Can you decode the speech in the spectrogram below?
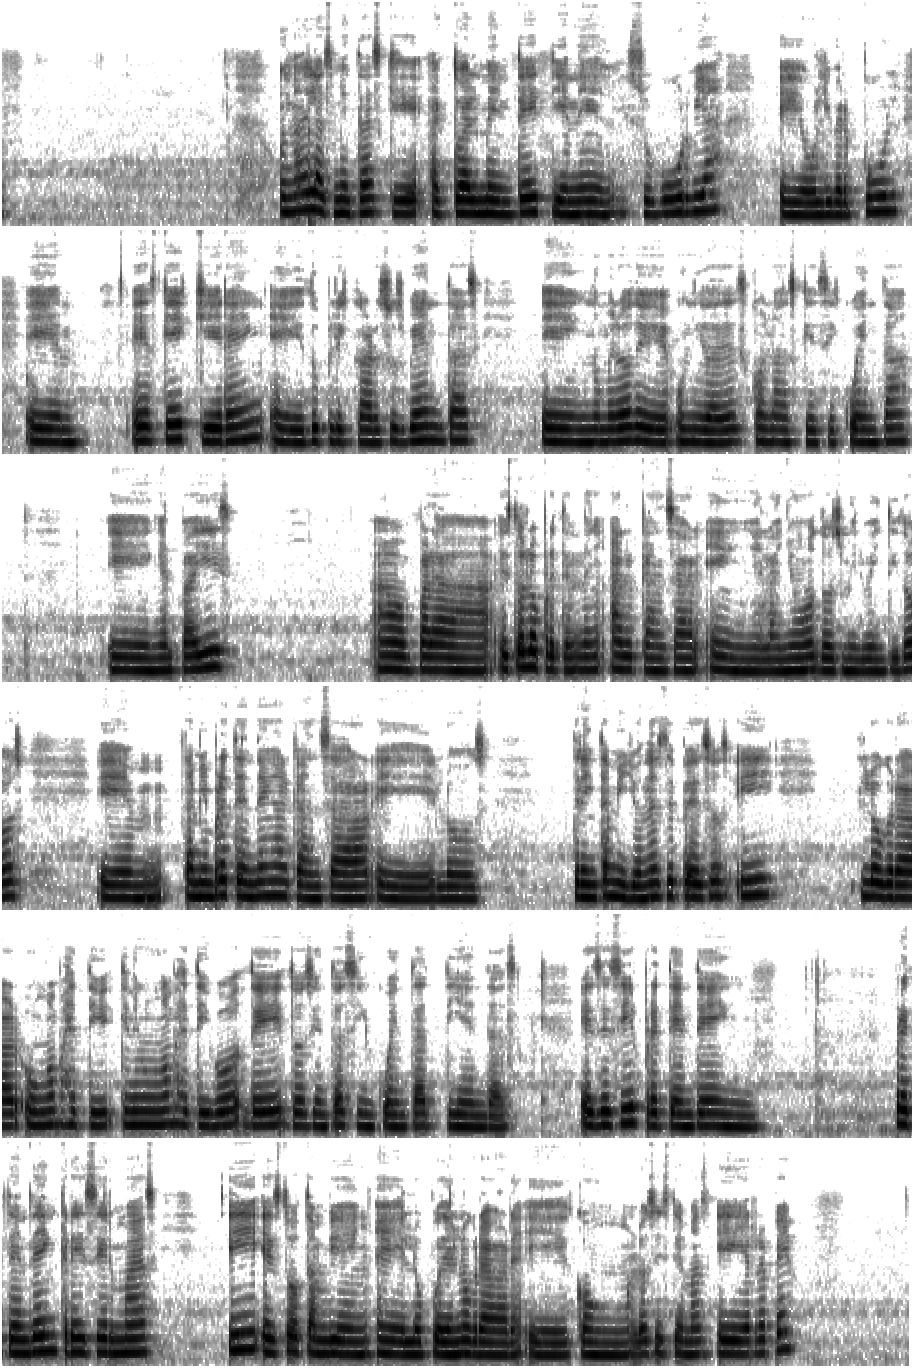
Una de las metas que actualmente tiene Suburbia eh, o Liverpool eh, es que quieren eh, duplicar sus ventas en número de unidades con las que se cuenta en el país. Ah, para esto lo pretenden alcanzar en el año 2022. Em, también pretenden alcanzar los 30 millones de pesos y lograr un objetivo, tienen un objetivo de 250 tiendas. Es decir, pretenden pretenden crecer más y esto también eh, lo pueden lograr eh, con los sistemas ERP.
